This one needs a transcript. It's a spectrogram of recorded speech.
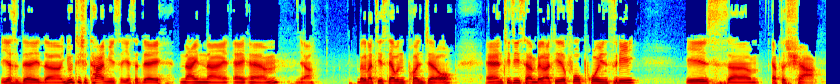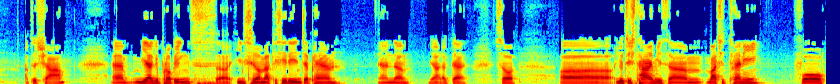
yesterday the UTC time is yesterday 9 9 a.m. yeah magnitude 7.0 and TT7 magnitude 4.3 is um, aftershock aftershock and Miyagi province uh, in Shiramaki city in Japan and um, yeah like that so uh, UTC time is um, March 20 4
